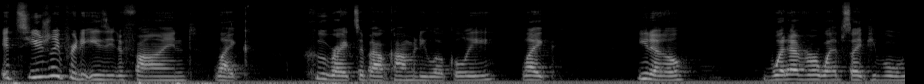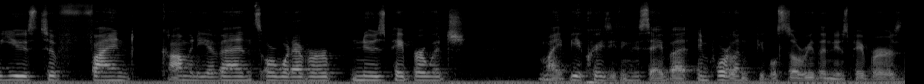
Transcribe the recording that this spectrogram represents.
it's usually pretty easy to find like who writes about comedy locally. Like, you know, whatever website people use to find comedy events or whatever newspaper, which might be a crazy thing to say, but in Portland, people still read the newspapers,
